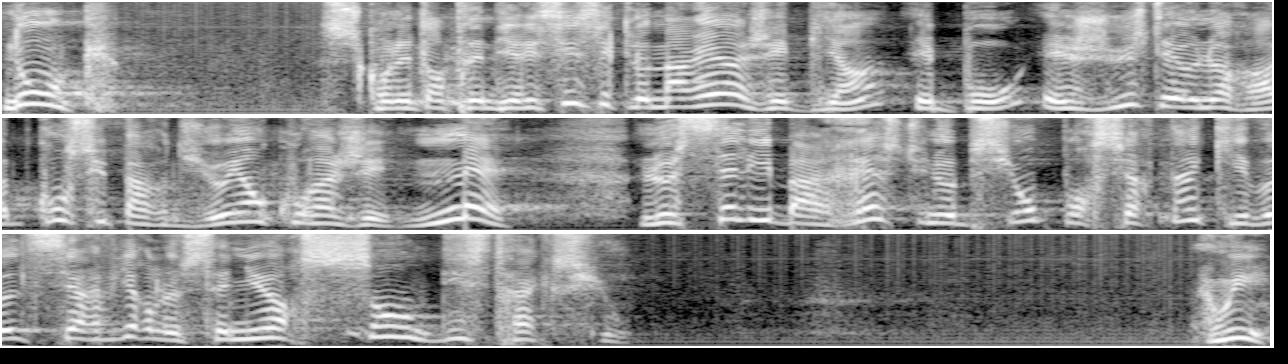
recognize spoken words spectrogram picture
Donc, ce qu'on est en train de dire ici, c'est que le mariage est bien, est beau, est juste et honorable, conçu par Dieu et encouragé. Mais le célibat reste une option pour certains qui veulent servir le Seigneur sans distraction. Ah oui,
